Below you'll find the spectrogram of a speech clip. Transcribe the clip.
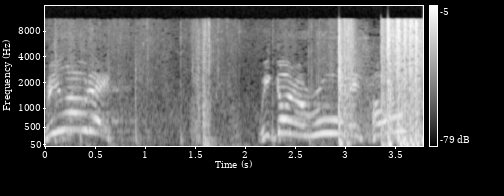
Reloading! We gonna rule this hole?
